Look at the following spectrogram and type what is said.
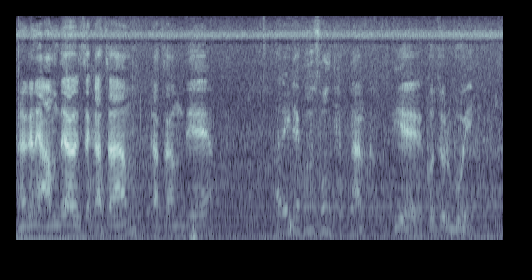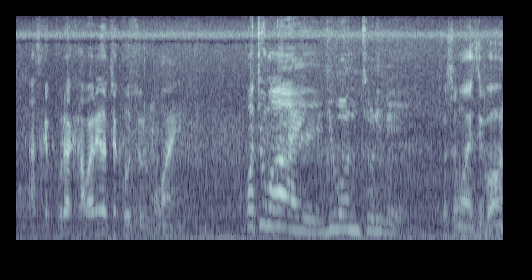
এখানে আম দেওয়া হয়েছে কাঁচা আম। কাঁচা আম দিয়ে আর এইটা কোনো ঝোল আর দিয়ে কচুর বই। আজকে পুরো খাবারই হচ্ছে কচুর ময়। কচুমাই জীবন চলিবে। কচুময় জীবন।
